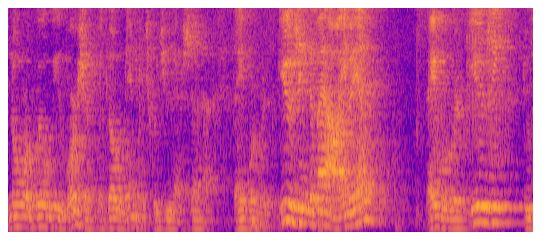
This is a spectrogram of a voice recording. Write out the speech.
nor will we worship the gold image which you have set up. They were refusing to bow. Amen? They were refusing to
